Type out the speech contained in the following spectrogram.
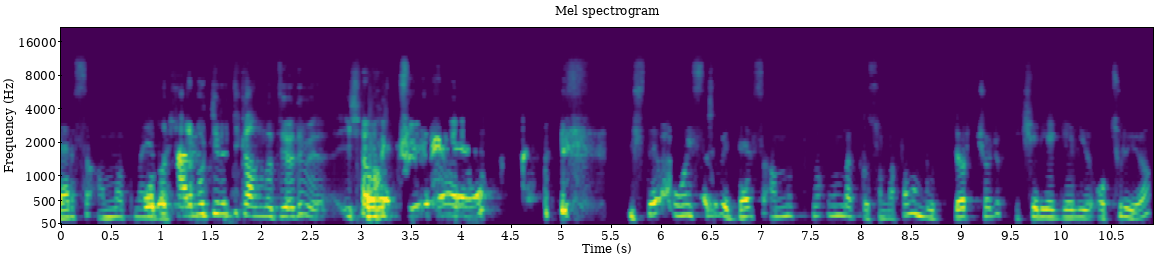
dersi anlatmaya O da başlıyor. termokinetik anlatıyor değil mi? İşe Evet. bak. İşte o esnada böyle dersi anlattıktan 10 dakika sonra falan bu dört çocuk içeriye geliyor, oturuyor.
